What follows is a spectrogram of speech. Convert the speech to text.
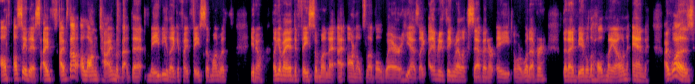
I'll I'll say this. I've I've thought a long time about that. Maybe like if I face someone with, you know, like if I had to face someone at, at, Arnold's level where he has like everything relic seven or eight or whatever, that I'd be able to hold my own. And I was,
